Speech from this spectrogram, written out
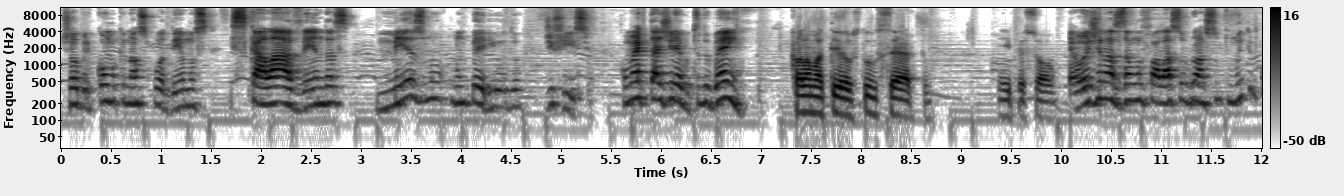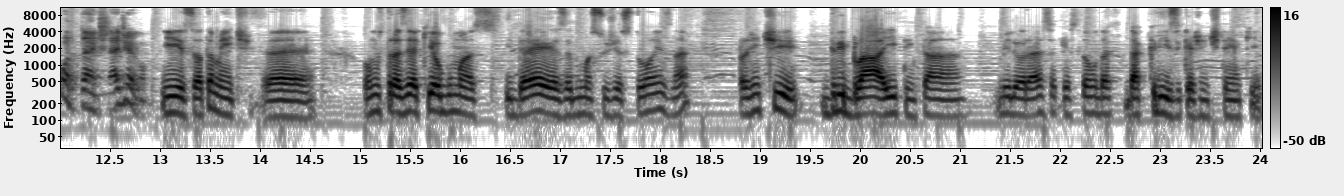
sobre como que nós podemos escalar as vendas mesmo num período difícil. Como é que tá, Diego? Tudo bem? Fala, Matheus, tudo certo? E aí, pessoal? É, hoje nós vamos falar sobre um assunto muito importante, né, Diego? Isso, exatamente. É, vamos trazer aqui algumas ideias, algumas sugestões, né? Pra gente driblar aí, tentar melhorar essa questão da, da crise que a gente tem aqui.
